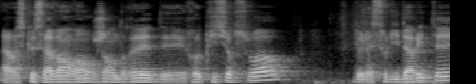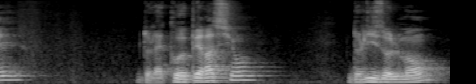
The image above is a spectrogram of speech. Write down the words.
Alors est-ce que ça va engendrer des replis sur soi, de la solidarité, de la coopération, de l'isolement,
